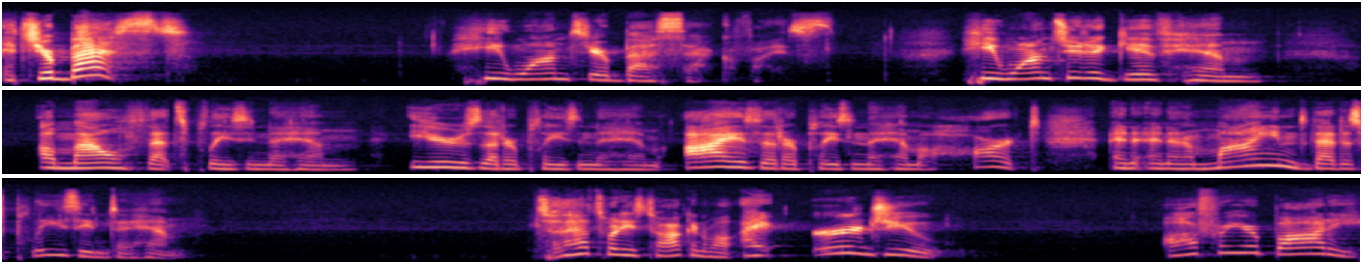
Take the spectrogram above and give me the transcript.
it's your best. He wants your best sacrifice. He wants you to give him a mouth that's pleasing to him, ears that are pleasing to him, eyes that are pleasing to him, a heart and, and a mind that is pleasing to him. So that's what he's talking about. I urge you, offer your body,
